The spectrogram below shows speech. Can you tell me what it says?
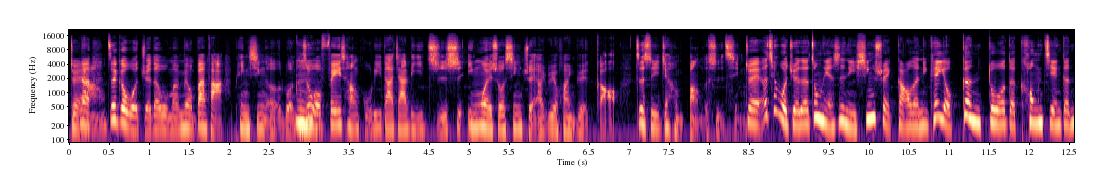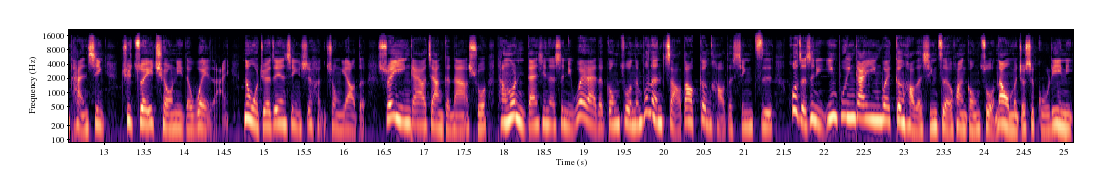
对啊，那这个我觉得我们没有办法平心而论。可是我非常鼓励大家离职，是因为说薪水要越换越高，这是一件很棒的事情。对，而且我觉得重点是你薪水高了，你可以有更多的空间跟弹性去追求你的未来。那我觉得这件事情是很重要的，所以应该要这样跟大家说：倘若你担心的是你未来的工作能不能找到更好的薪资，或者是你应不应该因为更好的薪资而换工作，那那我们就是。鼓励你，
